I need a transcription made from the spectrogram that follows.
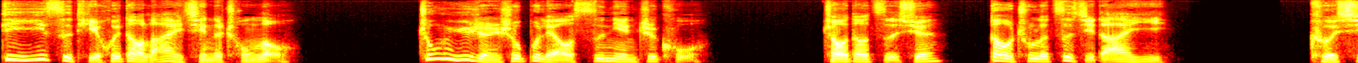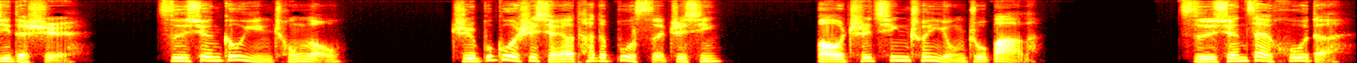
第一次体会到了爱情的重楼。终于忍受不了思念之苦，找到紫萱，道出了自己的爱意。可惜的是，紫萱勾引重楼，只不过是想要他的不死之心，保持青春永驻罢了。紫萱在乎的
